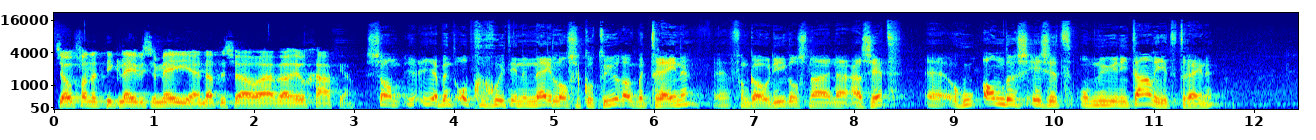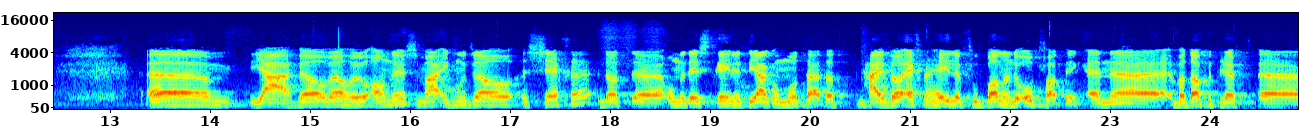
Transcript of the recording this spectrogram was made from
zo fanatiek leven ze mee. En dat is wel, wel heel gaaf, ja. Sam, jij bent opgegroeid in een Nederlandse cultuur, ook met trainen. Van Go Eagles naar, naar AZ. Hoe anders is het om nu in Italië te trainen? Ehm, ja, wel, wel heel anders. Maar ik moet wel zeggen dat eh, onder deze trainer Thiago Motta... dat hij wel echt een hele voetballende opvatting. En eh, wat dat betreft eh,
